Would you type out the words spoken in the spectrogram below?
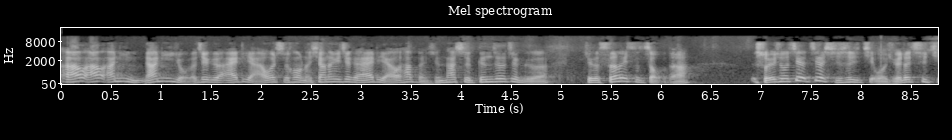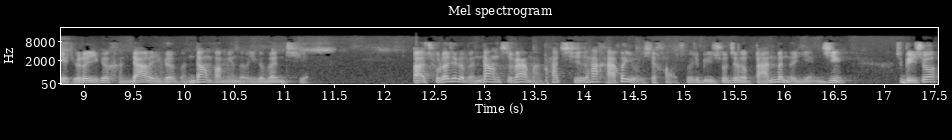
而而而你而你有了这个 IDL 之后呢，相当于这个 IDL 它本身它是跟着这个这个 service 走的。所以说，这这其实解，我觉得是解决了一个很大的一个文档方面的一个问题。啊，除了这个文档之外嘛，它其实它还会有一些好处，就比如说这个版本的演进，就比如说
